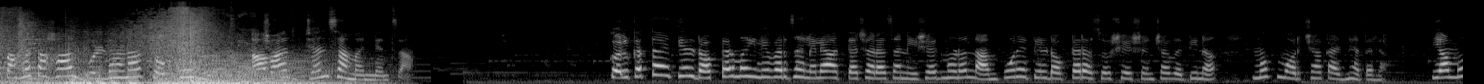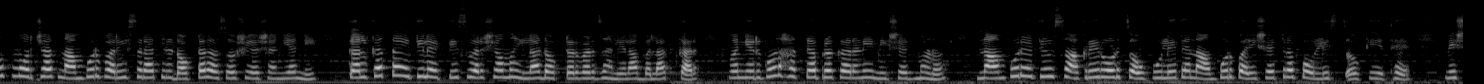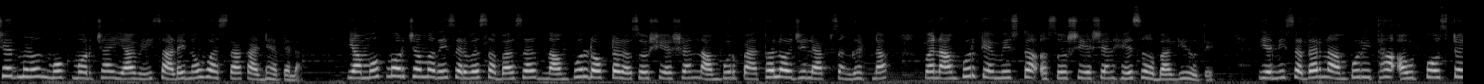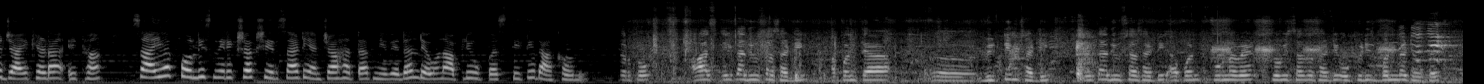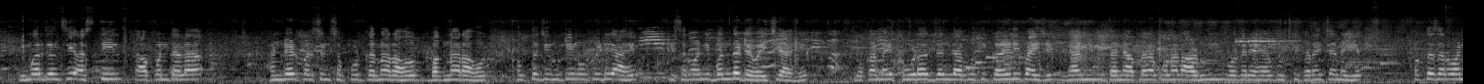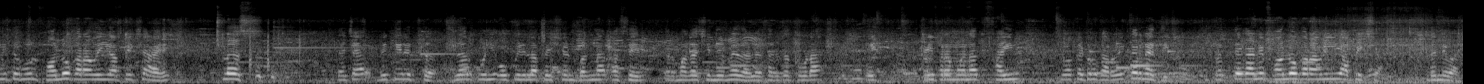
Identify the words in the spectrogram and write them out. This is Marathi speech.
पाहत आहात बुलढाणा चौफेर आवाज जनसामान्यांचा. कोलकाता येथील डॉक्टर महिलेवर झालेल्या अत्याचाराचा निषेध म्हणून नामपूर येथील डॉक्टर असोसिएशनच्या वतीनं मूक मोर्चा काढण्यात आला. या मूक मोर्चात नामपूर परिसरातील डॉक्टर असोसिएशन यांनी कलकत्ता येथील एकतीस वर्षीय महिला डॉक्टरवर झालेला बलात्कार व निर्गुण हत्या प्रकरणी निषेध म्हणून नागपूर येथील साखरे रोड चौफुले ते नागपूर परिक्षेत्र पोलीस चौकी येथे निषेध म्हणून मूक मोर्चा यावेळी साडेनऊ वाजता काढण्यात आला. या मूक मोर्चामध्ये सर्व सभासद Nampur doctor association Nagpur pathology lab संघटना व नागपूर केमिस्ट असोसिएशन हे सहभागी होते. यांनी सदर नामपूर इथं आउटपोस्ट जायखेडा इथं सहाय्यक पोलीस निरीक्षक शिरसाट यांच्या हातात निवेदन देऊन आपली उपस्थिती दाखवली. करतो. आज एका दिवसासाठी आपण त्या विक्टीमसाठी एका दिवसासाठी आपण पूर्ण वेळ चोवीस तासासाठी ओ पी डी बंद ठेवतो आहे इमर्जन्सी असतील तर आपण त्याला हंड्रेड पर्सेंट सपोर्ट करणार आहोत बघणार आहोत. फक्त जी रुटीन ओ पी डी आहे ती सर्वांनी बंद ठेवायची आहे. लोकांनाही थोडं जनजागृती कळली पाहिजे. ह्या निमित्ताने आपल्याला कोणाला अडून वगैरे ह्या गोष्टी करायच्या नाही आहेत फक्त सर्वांनी ते रूल फॉलो करावं ही अपेक्षा आहे. प्लस त्याच्या व्यतिरिक्त जर कोणी ओ पी डीला पेशंट बघणार असेल तर मगाशी निर्णय झाल्यासारखं थोडा एक काही प्रमाणात फाईन किंवा कठोर कारवाई करण्यात येईल. प्रत्येकाने फॉलो करावी ही अपेक्षा. धन्यवाद.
